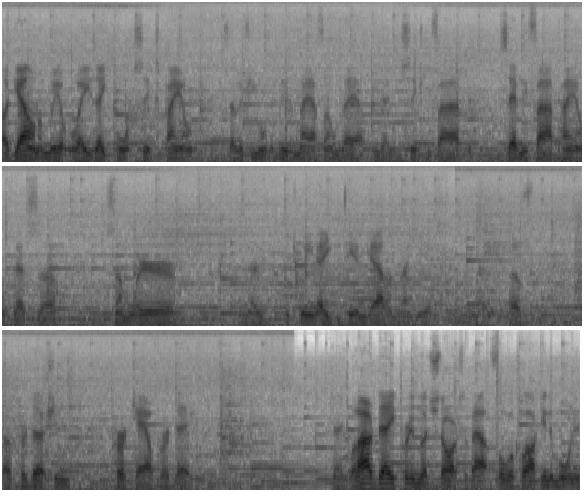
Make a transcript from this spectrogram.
a gallon of milk weighs 8.6 pounds. So if you want to do the math on that, you know, 65 to 75 pounds, that's uh, somewhere, you know, between eight and 10 gallons, I guess, you know, of, of production per cow per day. Okay, well our day pretty much starts about four o'clock in the morning.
